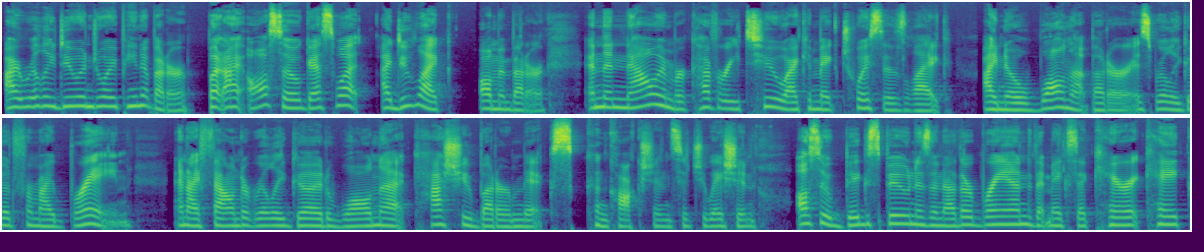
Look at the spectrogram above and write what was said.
I really do enjoy peanut butter. But I also, guess what? I do like almond butter. And then now in recovery too, I can make choices like I know walnut butter is really good for my brain. And I found a really good walnut cashew butter mix concoction situation. Also, Big Spoon is another brand that makes a carrot cake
